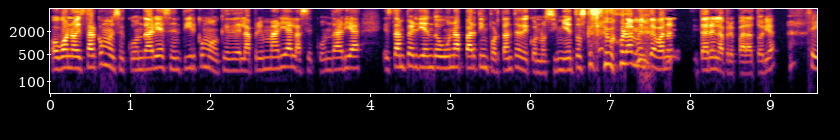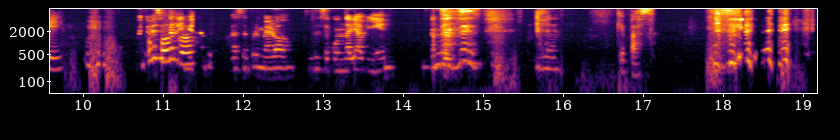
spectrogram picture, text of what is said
o bueno, estar como en secundaria, sentir como que de la primaria a la secundaria están perdiendo una parte importante de conocimientos que seguramente van a necesitar en la preparatoria. Sí. Yo me hacer primero de secundaria bien. Entonces, ¿qué pasa?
